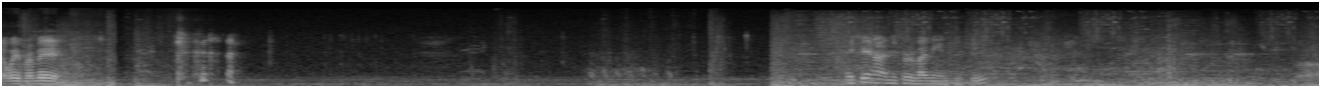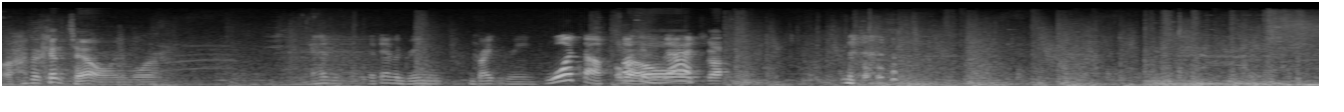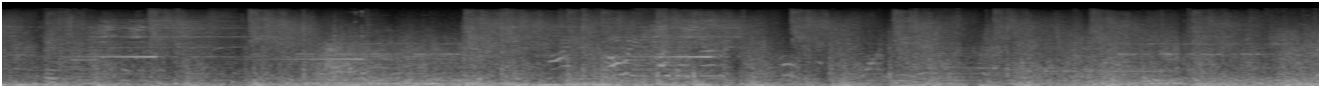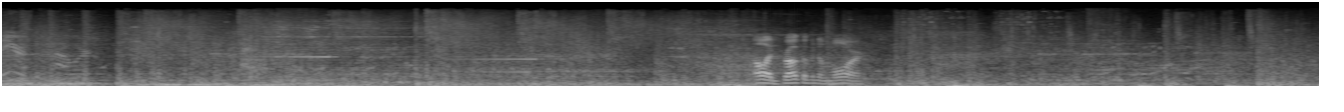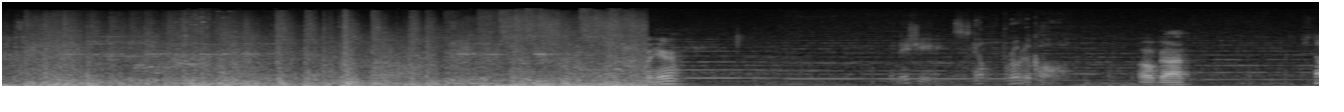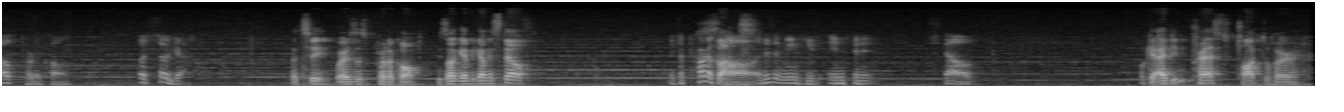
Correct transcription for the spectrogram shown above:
Stay away from me. Make sure you're not just reviving NPCs. Oh, I can't tell anymore. It has, if they have a green, bright green. What the Oh fuck is oh, that? Oh, it broke up into more. Over here. Initiating stealth protocol. Oh god. Stealth protocol. Oh, it's Soja. Let's see. Where's this protocol? He's not getting becoming stealth. It's a protocol. Sucks. It doesn't mean he's infinite stealth. Okay, I didn't press to talk to her.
